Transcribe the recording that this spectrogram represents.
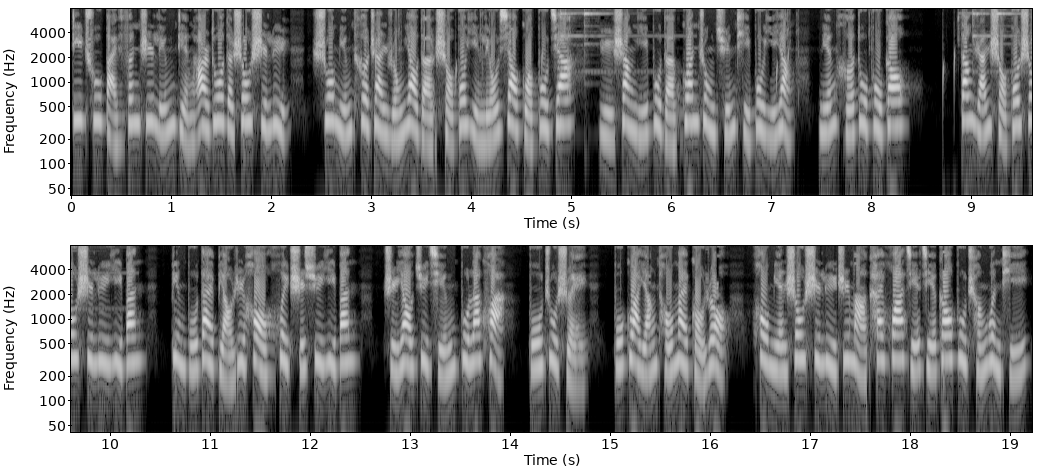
低出百分之零点二多的收视率，说明《特战荣耀》的首播引流效果不佳，与上一部的观众群体不一样，粘合度不高。当然，首播收视率一般，并不代表日后会持续一般，只要剧情不拉胯、不注水、不挂羊头卖狗肉，后面收视率芝麻开花节节高不成问题。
